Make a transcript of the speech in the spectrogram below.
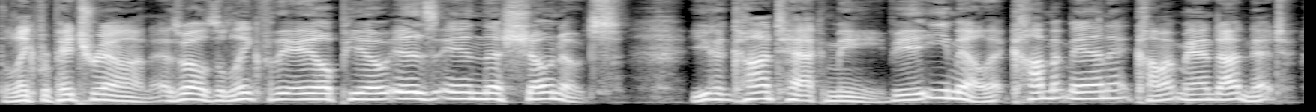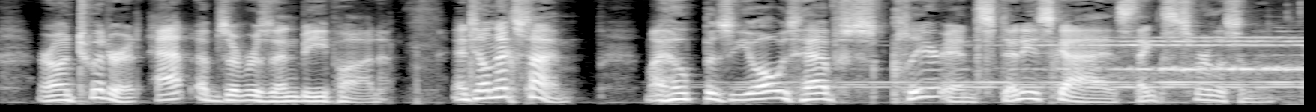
The link for Patreon, as well as the link for the ALPO, is in the show notes. You can contact me via email at cometman at cometman.net or on Twitter at, at ObserversNBPod. Until next time, my hope is you always have clear and steady skies. Thanks for listening.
